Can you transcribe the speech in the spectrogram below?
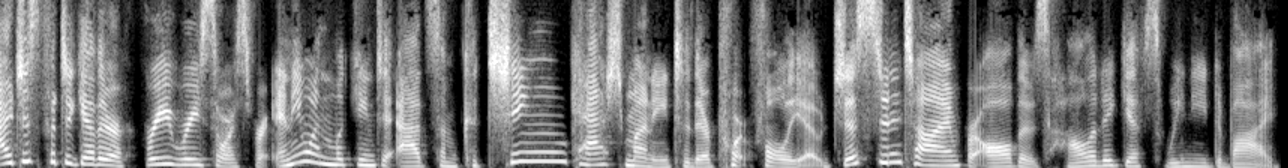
I just put together a free resource for anyone looking to add some kaching cash money to their portfolio just in time for all those holiday gifts we need to buy.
